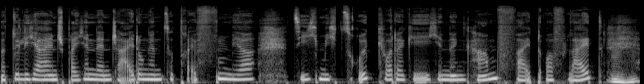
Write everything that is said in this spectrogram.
natürlich auch entsprechende Entscheidungen zu treffen. Ja, ziehe ich mich zurück oder gehe ich in den Kampf, Fight or Flight? Mhm.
